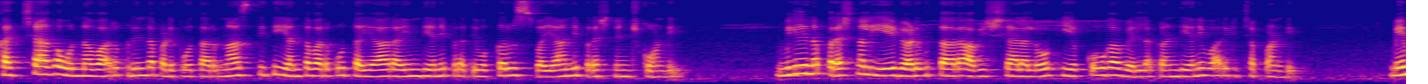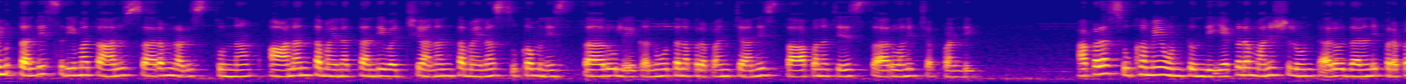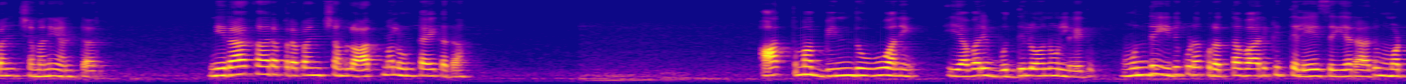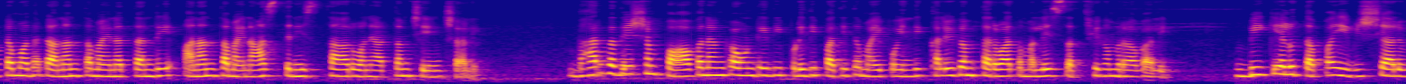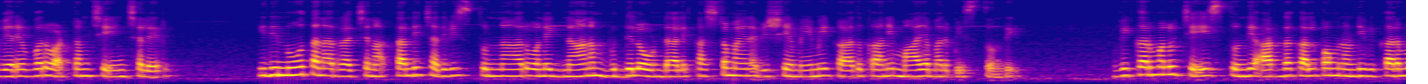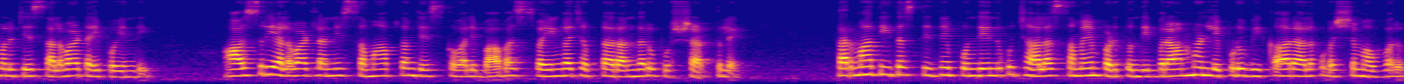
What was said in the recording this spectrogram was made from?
కచ్చాగా ఉన్నవారు క్రింద పడిపోతారు. నా స్థితి ఎంతవరకు తయారైంది అని ప్రతి ఒక్కరూ స్వయాన్ని ప్రశ్నించుకోండి. మిగిలిన ప్రశ్నలు ఏవి అడుగుతారో? ఆ విషయాలలోకి ఎక్కువగా వెళ్ళకండి అని వారికి చెప్పండి. మేము తండ్రి శ్రీమత అనుసారం నడుస్తున్నాం. అనంతమైన తండ్రి వచ్చి అనంతమైన సుఖమునిస్తారు లేక నూతన ప్రపంచాన్ని స్థాపన చేస్తారు అని చెప్పండి. అక్కడ సుఖమే ఉంటుంది. ఎక్కడ మనుషులు ఉంటారో దానిని ప్రపంచమని అంటారు. నిరాకార ప్రపంచంలో ఆత్మలు ఉంటాయి కదా? ఆత్మ బిందువు అని ఎవరి బుద్ధిలోనూ లేదు. ముందే ఇది కూడా క్రొత్త వారికి తెలియజేయరాదు. మొట్టమొదట అనంతమైన తండ్రి అనంతమైన ఆస్తిని ఇస్తారు అని అర్థం చేయించాలి. భారతదేశం పావనంగా ఉండేది ఇప్పుడు ఇది పతితం అయిపోయింది. కలియుగం తర్వాత మళ్ళీ సత్యుగం రావాలి. బీకేలు తప్ప ఈ విషయాలు వేరెవ్వరూ అర్థం చేయించలేరు. ఇది నూతన రచన. తండ్రి చదివిస్తున్నారు అనే జ్ఞానం బుద్ధిలో ఉండాలి. కష్టమైన విషయం ఏమీ కాదు కానీ మాయ మరిపిస్తుంది వికర్మలు చేయిస్తుంది. అర్ధకల్పం నుండి వికర్మలు చేసి అలవాటైపోయింది. ఆసురి అలవాట్లన్నీ సమాప్తం చేసుకోవాలి. బాబా స్వయంగా చెప్తారు అందరూ పురుషార్థులే. కర్మాతీత స్థితిని పొందేందుకు చాలా సమయం పడుతుంది. బ్రాహ్మణులు ఎప్పుడు వికారాలకు వశం అవ్వరు.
